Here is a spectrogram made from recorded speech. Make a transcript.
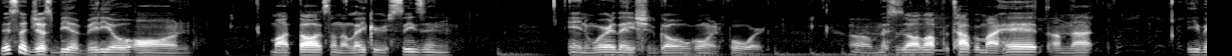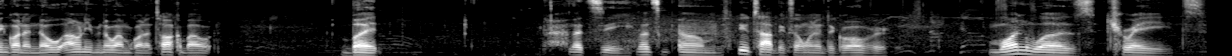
This would just be a video on my thoughts on the Lakers season and where they should go going forward. Um, this is all off the top of my head. I'm not even going to know. I don't even know what I'm going to talk about. But let's see. Let's um a few topics I wanted to go over. One was trades.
